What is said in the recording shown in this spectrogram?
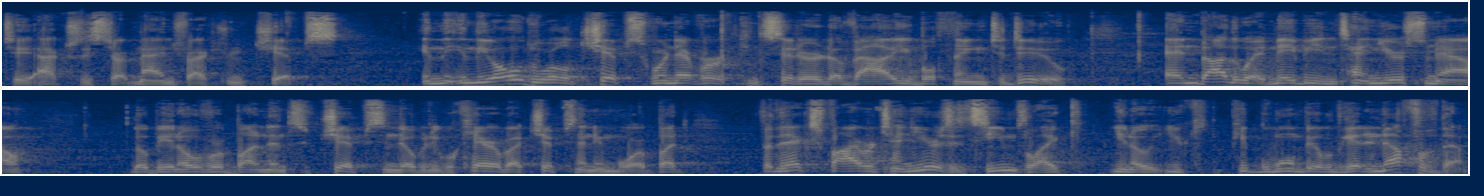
to actually start manufacturing chips. In the, in the old world, chips were never considered a valuable thing to do. And by the way, maybe in 10 years from now, there'll be an overabundance of chips and nobody will care about chips anymore. But for the next five or 10 years, it seems like you know you, people won't be able to get enough of them.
